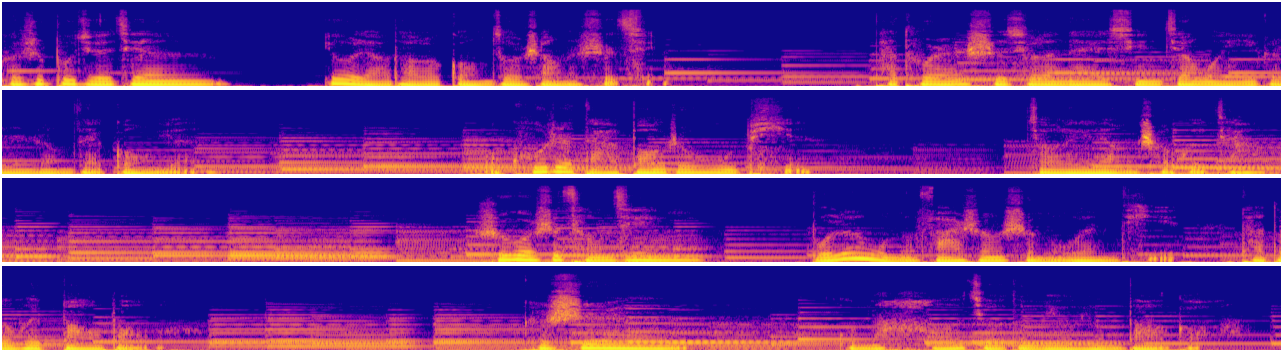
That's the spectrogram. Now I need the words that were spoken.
可是不觉间，又聊到了工作上的事情。他突然失去了耐心，将我一个人扔在公园。我哭着打包着物品，叫了一辆车回家。如果是曾经，不论我们发生什么问题，他都会抱抱我。可是，我们好久都没有拥抱过了，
